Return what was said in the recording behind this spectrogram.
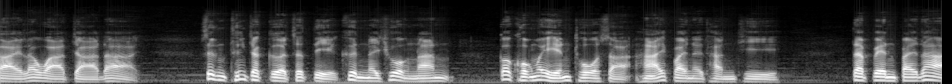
กายและวาจาได้ ซึ่งถึงจะเกิดสติขึ้นในช่วงนั้น ก็คงไม่เห็นโทสะหายไปในทันที แต่เป็นไปได้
